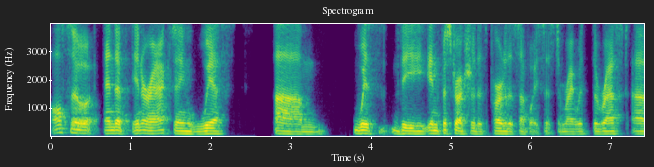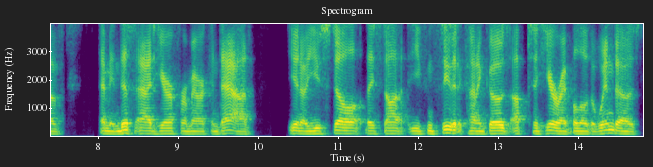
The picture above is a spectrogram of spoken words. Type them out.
also end up interacting with um, with the infrastructure that's part of the subway system right with the rest of i mean this ad here for american dad you know you still they still you can see that it kind of goes up to here right below the windows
